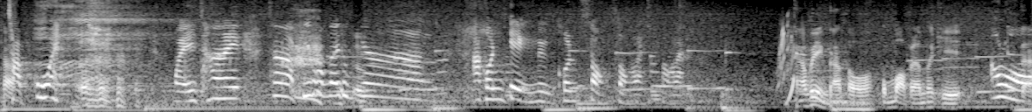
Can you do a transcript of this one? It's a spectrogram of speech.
ฉาบ ฉาบกล้วย ไม่ใช่ฉาบพี่ทำได้ทุกอย่างอะคนเก่งหนึ่งคนสองสองอะไรสองอะไรแพ้ผู้หญิงตาโต ผมบอกไปแล้วเมื่อกี้เอาเหรอแต่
